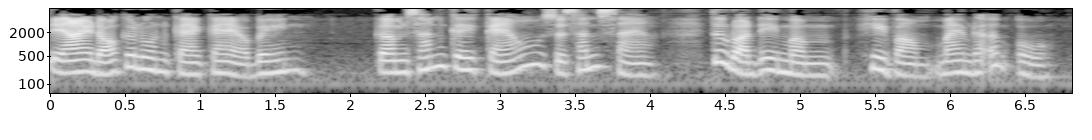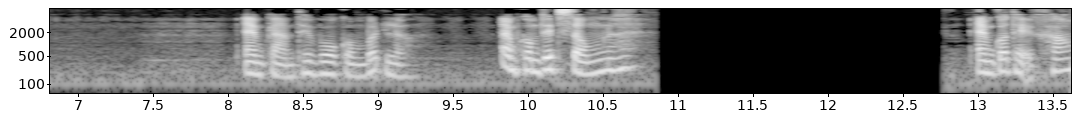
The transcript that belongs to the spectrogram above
thì ai đó cứ luôn cà cà ở bên, Cầm sẵn cây kéo rồi sẵn sàng Tức đoạt đi mầm hy vọng mà em đã ấp ủ. Em cảm thấy vô cùng bất lực Em không thích sống nữa. Em có thể khóc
